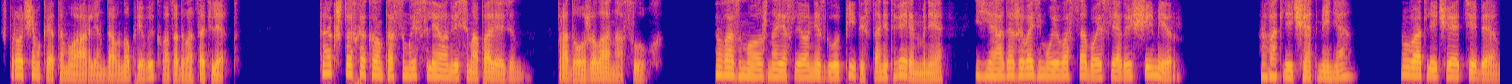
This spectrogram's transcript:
Впрочем, к этому Арлен давно привыкла за двадцать лет. «Так что в каком-то смысле он весьма полезен», — продолжила она вслух. «Возможно, если он не сглупит и станет верен мне, я даже возьму его с собой в следующий мир». «В отличие от меня?» «В отличие от тебя»,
